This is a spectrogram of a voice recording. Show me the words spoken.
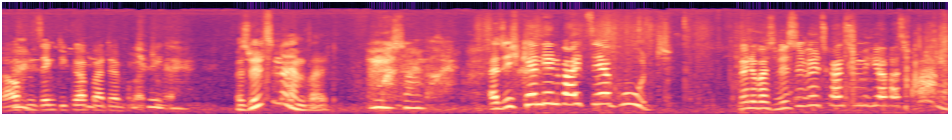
Rauchen senkt die Ich will Körpertemperatur. keine. Was willst du denn da im Wald? Du musst da einfach rein. Also ich kenne den Wald sehr gut. Wenn du was wissen willst, kannst du mich ja was fragen.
